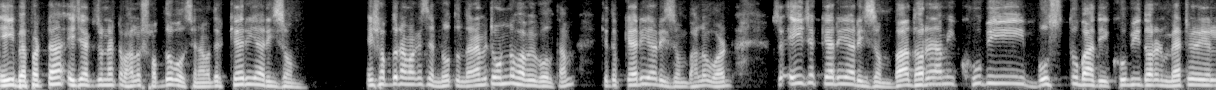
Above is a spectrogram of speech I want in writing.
এই ব্যাপারটা, এই যে একজন একটা ভালো শব্দ বলছেন, আমাদের ক্যারিয়ারিজম এই শব্দটা আমার কাছে নতুন। আমি এটা অন্যভাবে বলতাম, কিন্তু ক্যারিয়ারিজম ভালো ওয়ার্ড সো এই যে ক্যারিয়ারিজম বা ধরেন আমি খুবই বস্তুবাদী, খুবই ধরেন ম্যাটেরিয়াল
